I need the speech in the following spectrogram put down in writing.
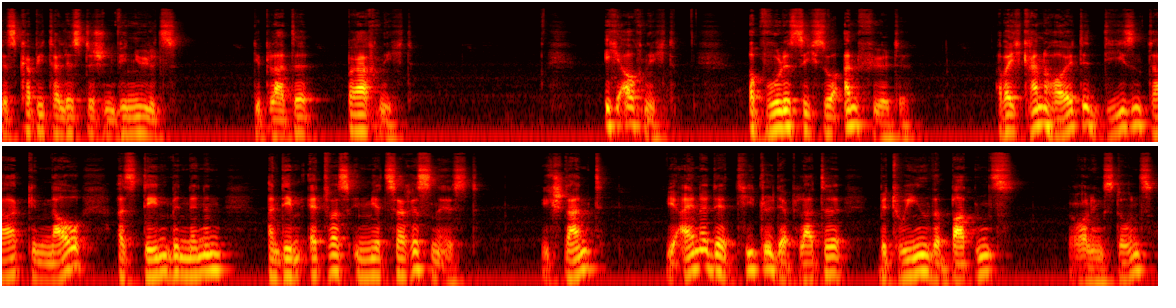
des kapitalistischen Vinyls. Die Platte brach nicht. Ich auch nicht, obwohl es sich so anfühlte. aber ich kann heute diesen Tag genau als den benennen, an dem etwas in mir zerrissen ist. Ich stand, wie einer der Titel der Platte Between the Buttons, Rolling Stones,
